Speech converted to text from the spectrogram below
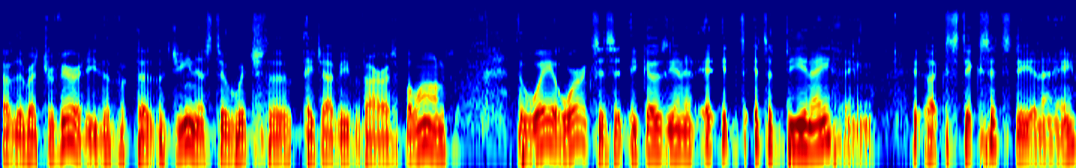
of the retroviridae, the, the, the genus to which the HIV virus belongs, the way it works is it, it goes in and it, it, it's a DNA thing. It like sticks its DNA,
